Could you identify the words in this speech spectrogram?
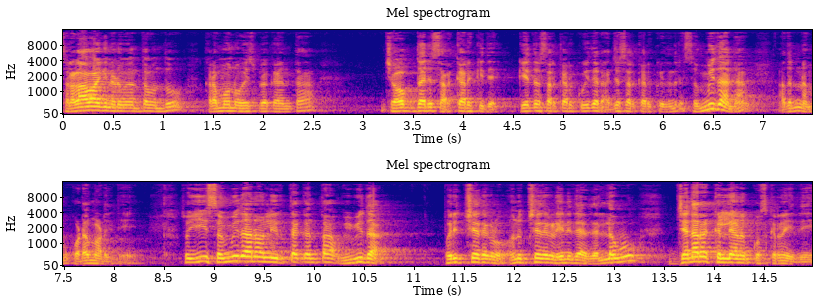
ಸರಳವಾಗಿ ನಡೆಯುವಂಥ ಒಂದು ಕ್ರಮವನ್ನು ವಹಿಸಬೇಕಂತ ಜವಾಬ್ದಾರಿ ಸರ್ಕಾರಕ್ಕಿದೆ. ಕೇಂದ್ರ ಸರ್ಕಾರಕ್ಕೂ ಇದೆ, ರಾಜ್ಯ ಸರ್ಕಾರಕ್ಕೂ ಇದೆ. ಅಂದರೆ ಸಂವಿಧಾನ ಅದನ್ನು ನಮಗೆ ಕೊಡ ಮಾಡಿದೆ. ಸೊ ಈ ಸಂವಿಧಾನದಲ್ಲಿ ಇರ್ತಕ್ಕಂಥ ವಿವಿಧ ಪರಿಚ್ಛೇದಗಳು, ಅನುಚ್ಛೇದಗಳು ಏನಿದೆ, ಅದೆಲ್ಲವೂ ಜನರ ಕಲ್ಯಾಣಕ್ಕೋಸ್ಕರನೇ ಇದೆ.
